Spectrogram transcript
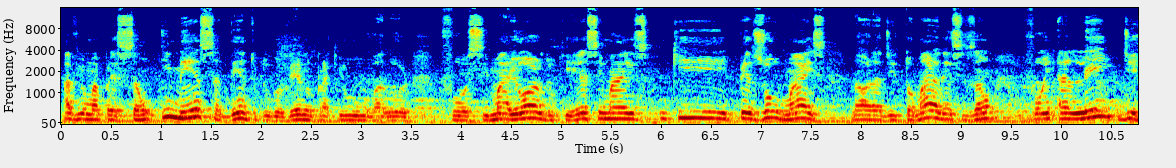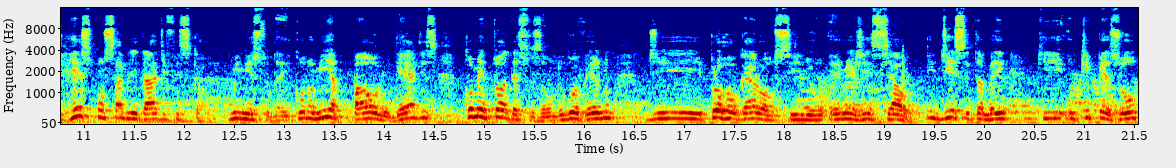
Havia uma pressão imensa dentro do governo para que o valor fosse maior do que esse, mas o que pesou mais na hora de tomar a decisão foi a lei de responsabilidade fiscal. O ministro da Economia, Paulo Guedes, comentou a decisão do governo de prorrogar o auxílio emergencial e disse também que o que pesou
